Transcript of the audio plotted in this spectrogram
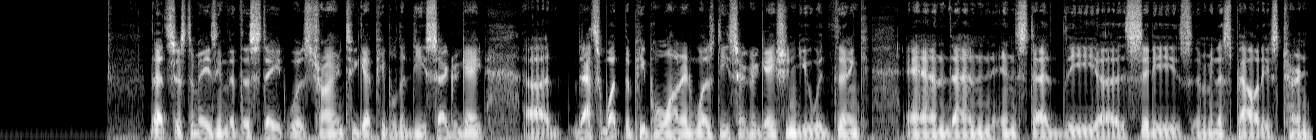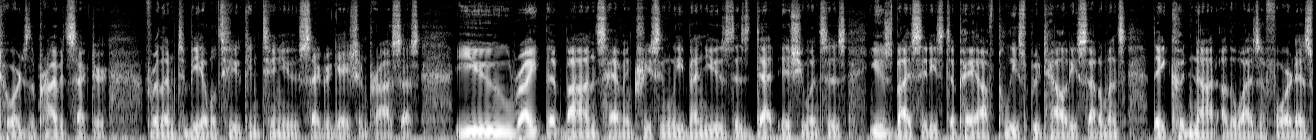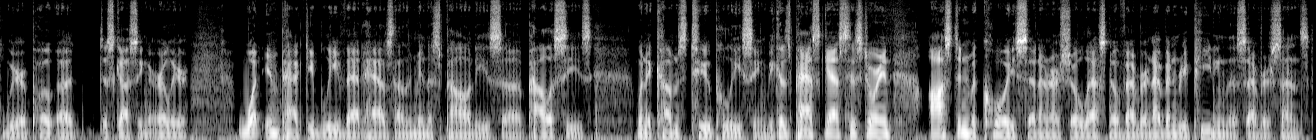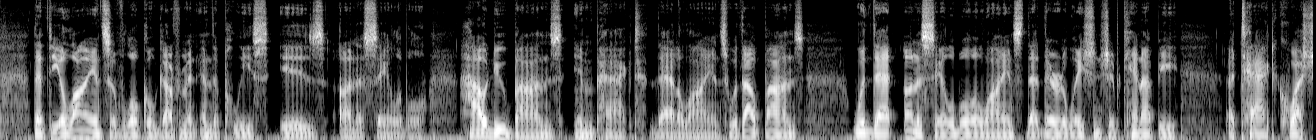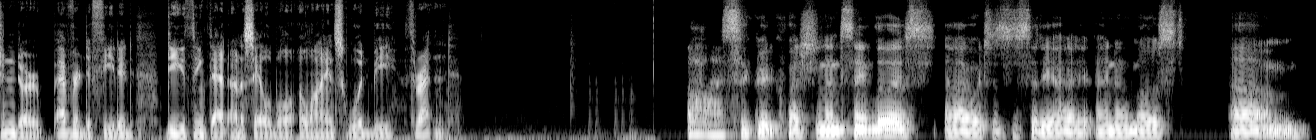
That's just amazing that the state was trying to get people to desegregate. Uh, that's what the people wanted was desegregation, you would think, and then instead the uh, cities and municipalities turned towards the private sector for them to be able to continue segregation process. You write that bonds have increasingly been used as debt issuances used by cities to pay off police brutality settlements they could not otherwise afford, as we were uh, discussing earlier. What impact do you believe that has on the municipalities' uh, policies when it comes to policing? Because past guest historian Austin McCoy said on our show last November, and I've been repeating this ever since, that the alliance of local government and the police is unassailable. How do bonds impact that alliance? Without bonds, would that unassailable alliance, that their relationship cannot be attacked, questioned, or ever defeated, do you think that unassailable alliance would be threatened? Oh, that's a good question. In St. Louis, uh, which is the city I, I know most, um,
